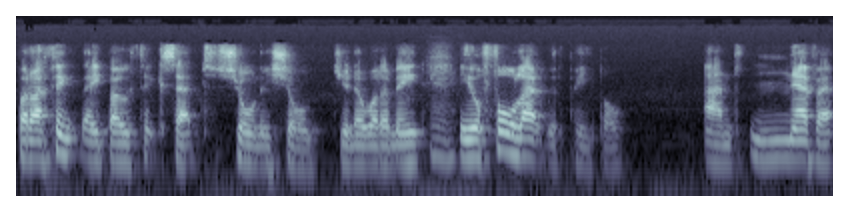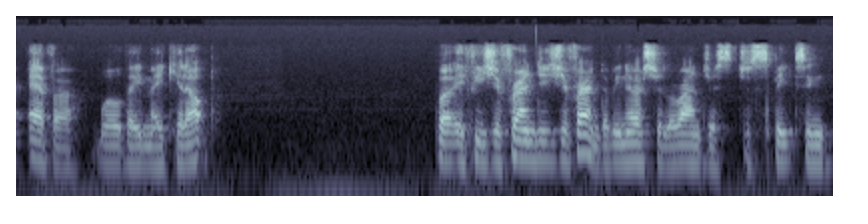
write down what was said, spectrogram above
But I think they both accept Shawnee Sean. Do you know what I mean? He'll fall out with people, and never ever will they make it up. But if he's your friend, he's your friend. I mean, Ursula Andress just, just speaks in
